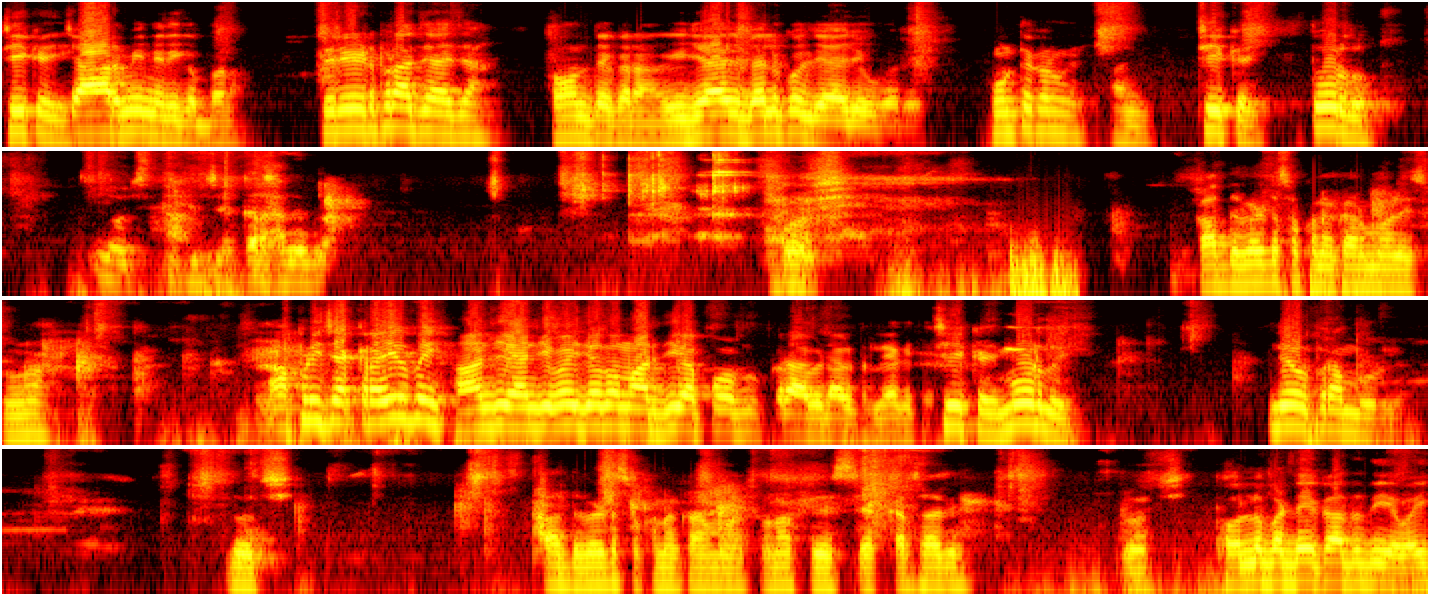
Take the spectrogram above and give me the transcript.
ਠੀਕ ਹੈ ਜੀ। 4 ਮਹੀਨੇ ਦੀ ਗੱਬਣ ਤੇ ਰੇਟ ਭਰਾ ਜਾਇਜ਼ ਆ? ਫੋਨ ਤੇ ਕਰਾਂਗੇ। ਜਾਇਜ਼ ਬਿਲਕੁਲ ਜਾਇਜ਼ ਹੋਊਗਾ ਰੇਟ। ਹੁਣ ਤੇ ਕਰੋਗੇ? ਹਾਂਜੀ। ਠੀਕ ਹੈ ਜੀ ਤੋਰ ਦੋ। ਲੋ ਜੀ ਚੈੱਕ ਕਰ ਹੋ ਕੱਦ ਬੈਠ ਸੁਖਨਾ ਕਰਮ ਵਾਲੇ ਸੋਹਣਾ। ਆਪਣੀ ਚੈੱਕ ਕਰਾਈਓ ਬਈ? ਹਾਂਜੀ ਹਾਂਜੀ ਬਾਈ ਜਦੋਂ ਮਰਜ਼ੀ ਆਪੋ ਕਰਾਵੇ ਡਾਕਟਰ ਲੈ ਕੇ। ਠੀਕ ਹੈ ਜੀ ਮੋੜ ਲਓ ਜੀ। ਲਿਓ ਭਰਾ ਮੋੜ ਲਿਓ। ਲੋ ਜੀ। ਕੱਦ ਬੈਠ ਸੁਖਨਾ ਕਰਮ ਵਾਲਾ ਸੋਹਣਾ ਫੇਸ ਚੈੱਕ ਕਰ ਸਕਦੇ। ਲੋ ਜੀ। ਫੁੱਲ ਵੱਡੇ ਕੱਦ ਦੀ ਆ ਬਾਈ।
